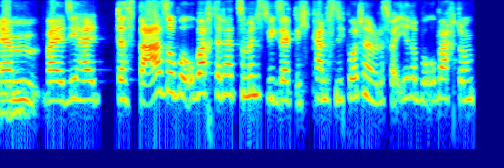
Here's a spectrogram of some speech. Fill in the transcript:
mhm. ähm, weil sie halt das da so beobachtet hat, zumindest, wie gesagt, ich kann es nicht beurteilen, aber das war ihre Beobachtung,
